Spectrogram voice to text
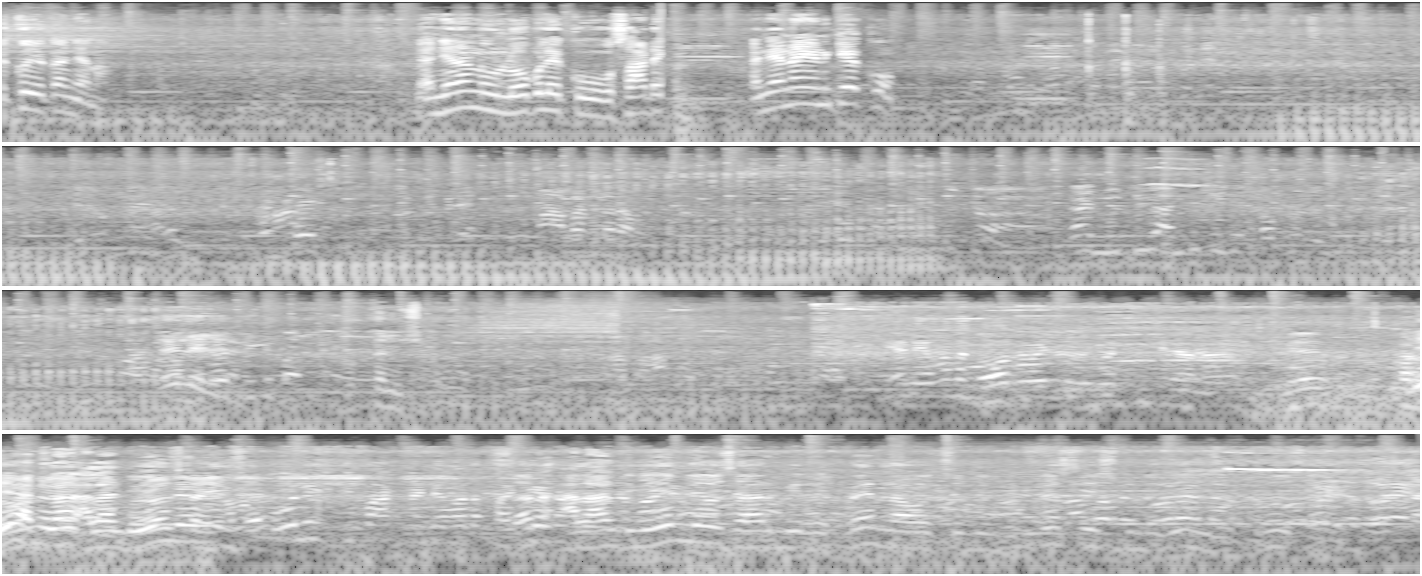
ఎక్కువ ఎక్కు అంజనా. అంజనా నువ్వు లోపల ఎక్కువ సాట అంజనా వెనక ఎక్కువ సార్, అలాంటివి ఏం లేవు సార్. మీరు ఎప్పుడైనా రావచ్చు మీరు రిక్వెస్ట్ చేసుకునేది ఎప్పుడూ సార్.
